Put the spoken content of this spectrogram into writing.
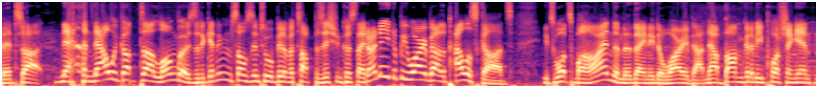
But uh, now now we've got uh, longbows that are getting themselves into a bit of a tough position because they don't need to be worried about the palace guards. It's what's behind them that they need to worry about. Now Bum going to be pushing in,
